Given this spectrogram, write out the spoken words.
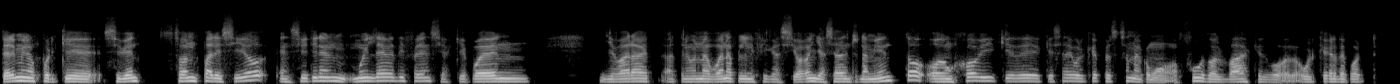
términos porque si bien son parecidos, en sí tienen muy leves diferencias que pueden llevar a, tener una buena planificación, ya sea de entrenamiento o de un hobby que, de, que sea de cualquier persona, como fútbol, básquetbol o cualquier deporte.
